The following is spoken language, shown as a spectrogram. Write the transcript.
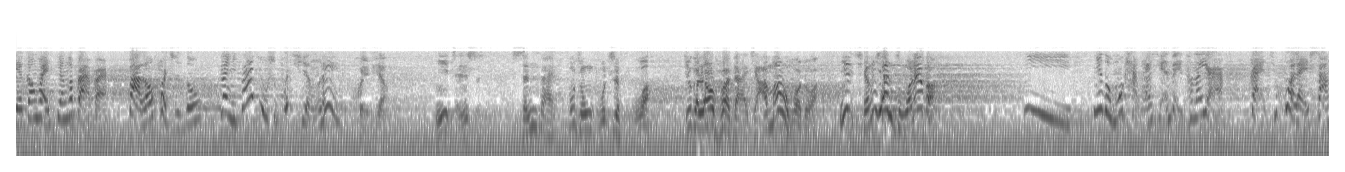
得赶快想个办法把老婆支走，那你咋就是不听嘞？慧萍，你真是身在福中不知福啊！有个老婆在家忙活着，你清闲多了吧？咦，你都没看看现在他那样，干起活来上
